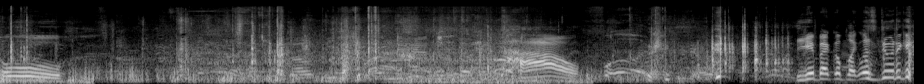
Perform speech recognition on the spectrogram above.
oh. How? you get back up like, let's do it again.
